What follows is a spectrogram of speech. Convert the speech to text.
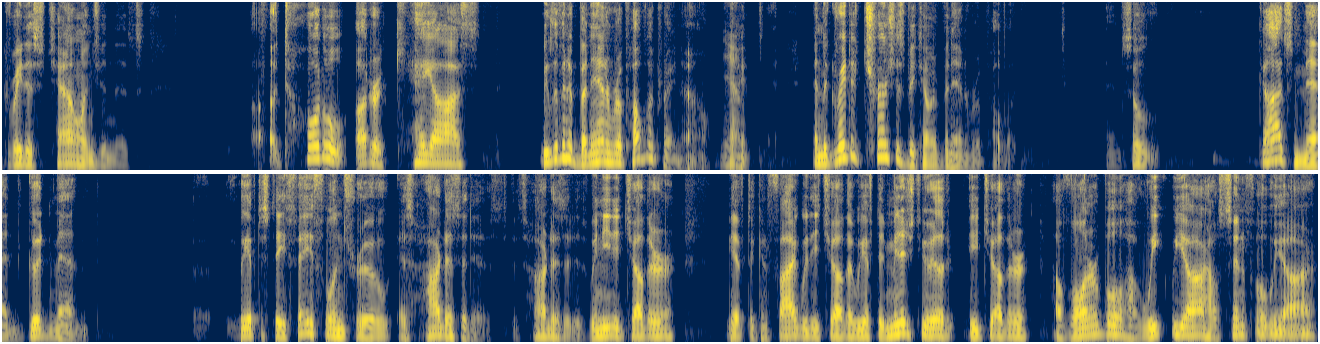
greatest challenge in this a total, utter chaos. We live in a banana republic right now. Yeah. right? And the greater church has become a banana republic. And so God's men, good men, we have to stay faithful and true as hard as it is, as hard as it is. We need each other. We have to confide with each other. We have to admit to each other how vulnerable, how weak we are, how sinful we are.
